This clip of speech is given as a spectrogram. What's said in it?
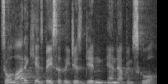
So a lot of kids basically just didn't end up in school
